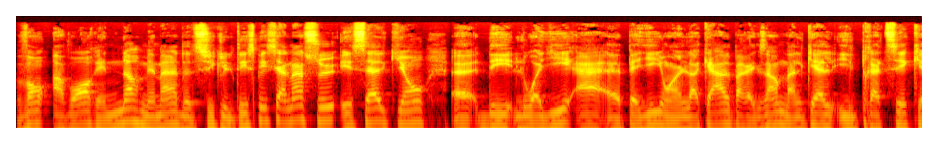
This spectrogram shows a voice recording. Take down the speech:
vont avoir énormément de difficultés, spécialement ceux et celles qui ont des loyers à payer ils ont un local, par exemple, dans lequel ils pratiquent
